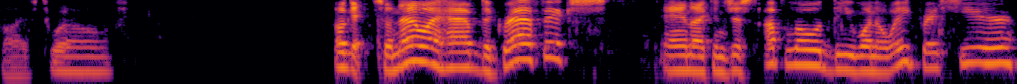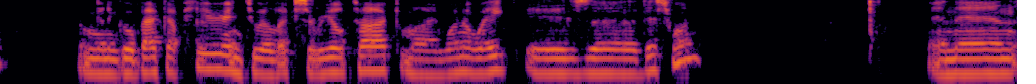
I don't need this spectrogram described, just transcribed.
512 okay so now I have the graphics and I can just upload the 108 right here. I'm going to go back up here into Alexa Real Talk. My 108 is uh, this one. And then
